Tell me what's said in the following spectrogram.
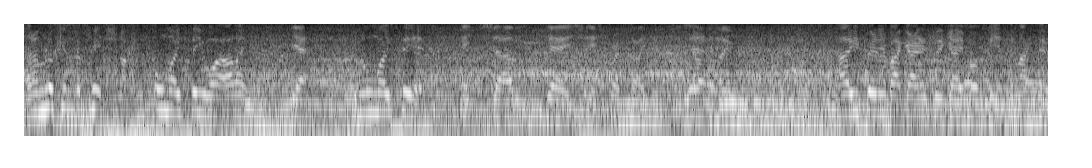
And I'm looking at the pitch and I can almost see White Hart Lane. Yeah. I can almost see it. It's um, yeah, it's, it's breathtaking. It's unbelievable. How are you feeling about going into the game? Obviously, it's a massive,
